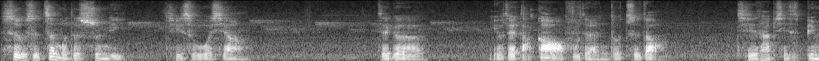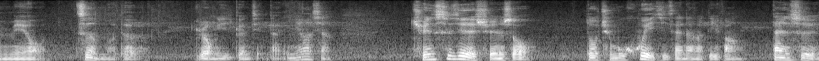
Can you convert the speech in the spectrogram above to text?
是不是这么的顺利？其实我想，这个有在打高尔夫的人都知道。其实它其实并没有这么的容易跟简单。你要想，全世界的选手都全部汇集在那个地方，但是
